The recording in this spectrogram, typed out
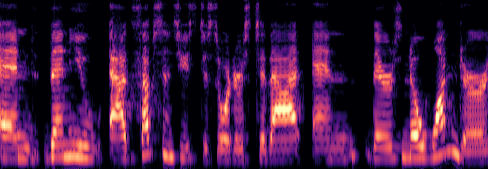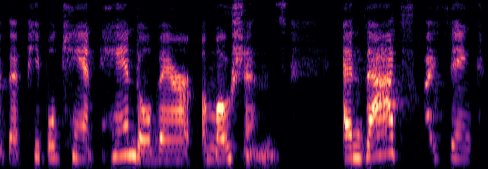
and then you add substance use disorders to that and there's no wonder that people can't handle their emotions. And that's i think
